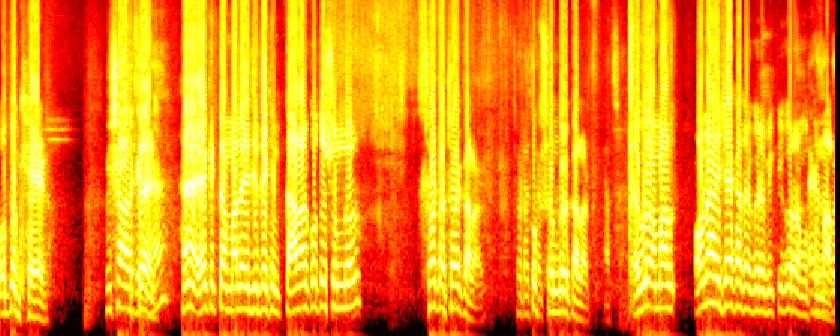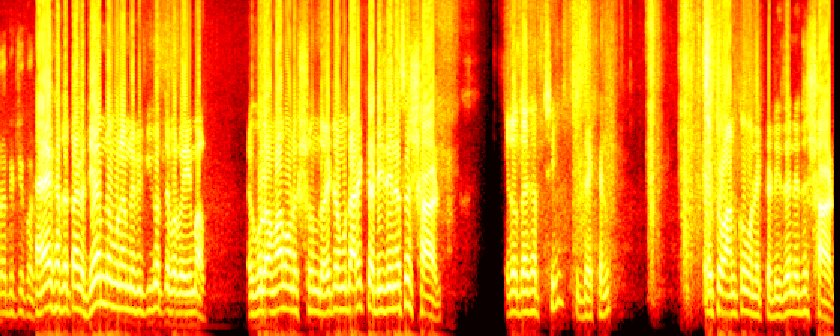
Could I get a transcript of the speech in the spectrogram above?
কত ঘের। বিশাল হ্যাঁ? হ্যাঁ এক একটা মালে এই যে দেখেন কালার কত সুন্দর। ছটা ছয় কালার খুব সুন্দর কালার। আচ্ছা। এগুলো মাল অনায়াসে এক হাজার করে বিক্রি করার মতো মাল। হ্যাঁ এক হাজার টাকা যেমন মনে এমনি বিক্রি করতে পারবে এই মাল। এগুলো মাল অনেক সুন্দর। এটার মধ্যে আরেকটা ডিজাইন আছে শার্ট। এটাও দেখাচ্ছি দেখেন। এটা আনকমন একটা ডিজাইন এই যে শার্ট।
